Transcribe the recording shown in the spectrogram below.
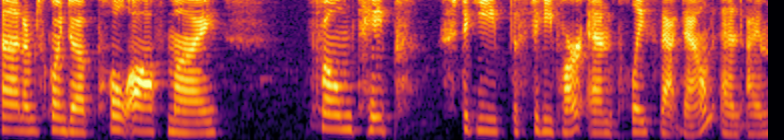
And I'm just going to pull off my foam tape sticky, the sticky part and place that down and I'm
